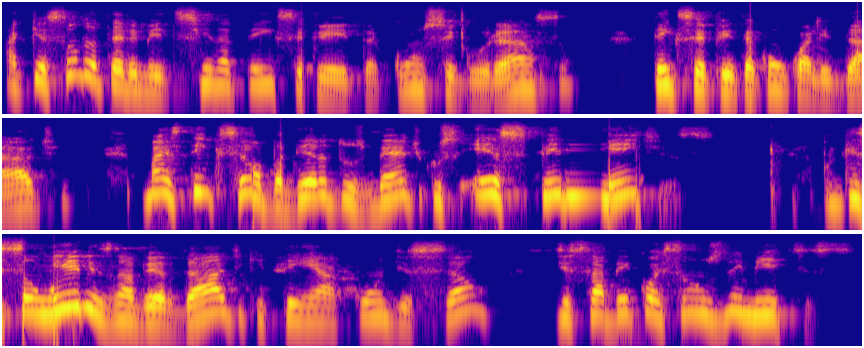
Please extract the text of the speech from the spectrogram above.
a questão da telemedicina tem que ser feita com segurança, tem que ser feita com qualidade, mas tem que ser uma bandeira dos médicos experientes, porque são eles, na verdade, que têm a condição de saber quais são os limites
